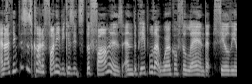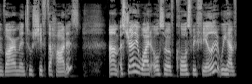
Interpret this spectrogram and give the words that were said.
And I think this is kind of funny because it's the farmers and the people that work off the land that feel the environmental shift the hardest. Um, Australia wide, also, of course, we feel it. We have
